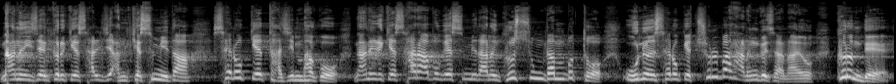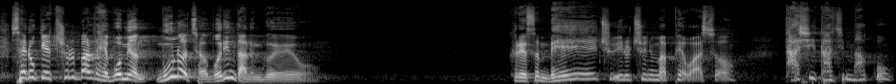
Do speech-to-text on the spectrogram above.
나는 이제 그렇게 살지 않겠습니다. 새롭게 다짐하고 나는 이렇게 살아보겠습니다는 그 순간부터 우리는 새롭게 출발하는 거잖아요. 그런데 새롭게 출발해보면 무너져 버린다는 거예요. 그래서 매 주일 주님 앞에 와서 다시 다짐하고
